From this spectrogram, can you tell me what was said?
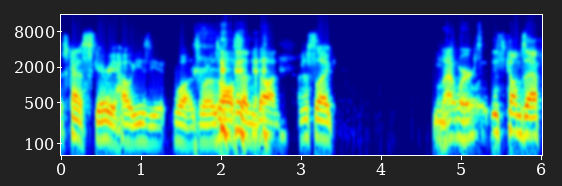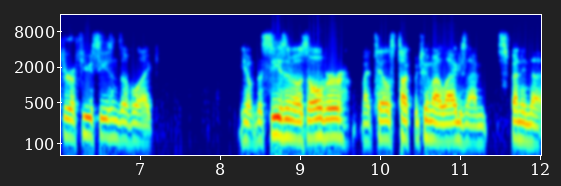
it was kind of scary how easy it was when it was all said and done. I'm just like, well, that worked. this comes after a few seasons of like you know the season was over my tail's tucked between my legs and i'm spending the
